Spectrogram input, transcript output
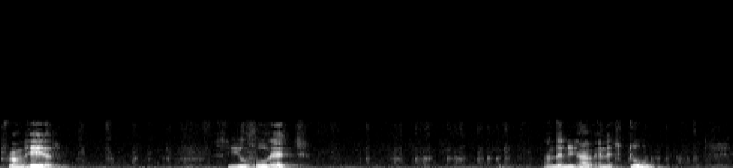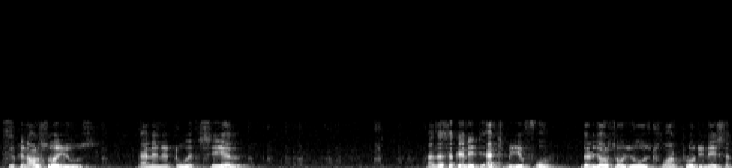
From here COOH and then you have NH2 you can also use NNA2HCl and the second is HBF4 that is also used for fluorination.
